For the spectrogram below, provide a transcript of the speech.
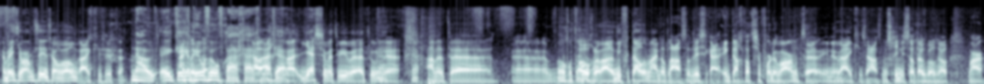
En weet je waarom ze in zo'n woonwijkje zitten? nou, ik, ik heb heel wel- veel vragen nou, eigenlijk. ja. maar Jesse, met wie we toen Ja, eh, ja. aan het eh, Vogeltellen. vogelen waren, die vertelde mij dat laatst. Dat wist ik eigenlijk. Ik dacht dat ze voor de warmte in een wijkje zaten. Misschien is dat ook wel zo. Maar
